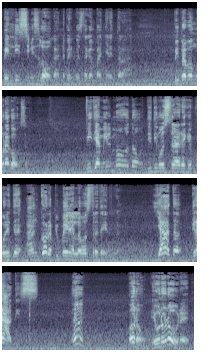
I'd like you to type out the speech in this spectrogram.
Bellissimi slogan per questa campagna elettorale. Vi propongo una cosa. Vi diamo il modo di dimostrare che volete ancora più bene alla vostra terra. Iata gratis. Eh? O no? È un onore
